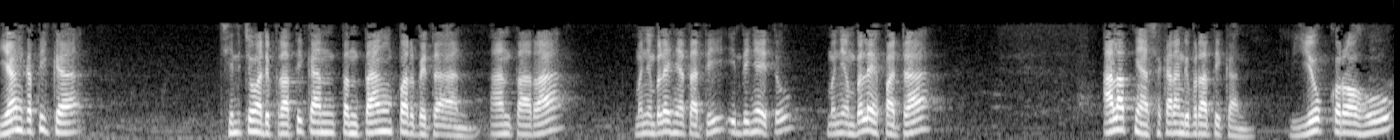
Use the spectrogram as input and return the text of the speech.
yang ketiga. Sini cuma diperhatikan tentang perbedaan antara menyembelihnya tadi. Intinya itu menyembelih pada alatnya. Sekarang diperhatikan. Yukrohu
